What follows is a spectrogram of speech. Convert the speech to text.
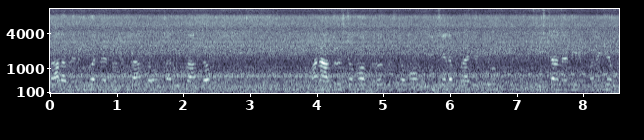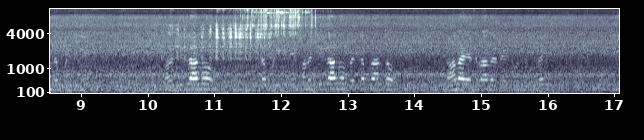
చాలా వెనుకబడినటువంటి ప్రాంతం కరువు ప్రాంతం. మన అదృష్టమో దురదృష్టమో శ్రీశైలం ప్రాజెక్టు ఇష్టానది మనకే ఉన్నప్పటికీ మన జిల్లాలో ఉన్నప్పటికీ మన జిల్లాలో పెద్ద ప్రాంతం చాలా ఎకరాలు అనేటువంటి ఉన్నాయి. ఈ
